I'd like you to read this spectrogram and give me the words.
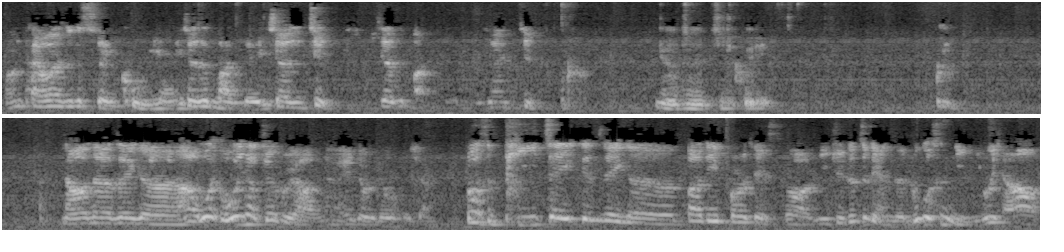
好像台湾这个水库一样，一下是满的，一下是见底，一下是满的，一下见底，有这个机会。然后呢，这个，然后我我问一下 Jeffrey 啊，那个 A 九给我一下，如果是 PJ 跟这个 Body Protest 的话，你觉得这两个，如果是你，你会想要？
